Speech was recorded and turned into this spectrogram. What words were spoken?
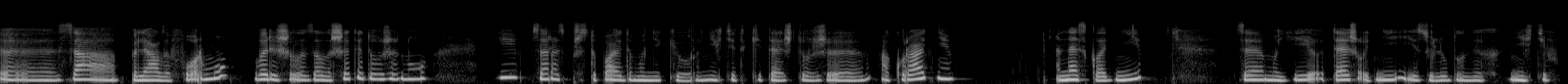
Е, запиляли форму, вирішили залишити довжину. І зараз приступаю до манікюру. Нігті такі теж дуже акуратні, нескладні. Це мої теж одні із улюблених нігтів.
